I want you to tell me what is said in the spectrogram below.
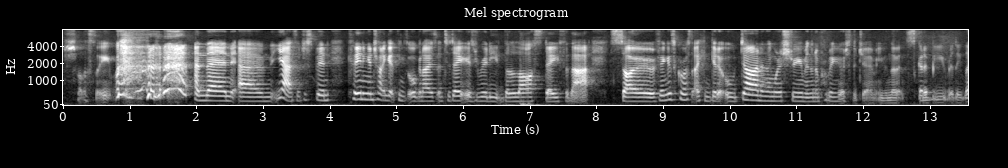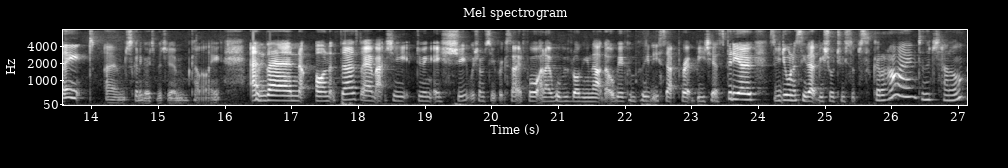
just fell asleep. and then, um, yeah, so just been cleaning and trying to get things organized. And today is really the last day for that. So fingers crossed I can get it all done and then I'm to stream and then I'm probably to go to the gym, even though it's going to be really late. I'm just going to go to the gym kind of late. And then on Thursday, I'm actually doing a shoot, which I'm super excited for. And I will be vlogging that. That will be a completely separate BTS video. So if you do want to see that, be sure to subscribe to the channel.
